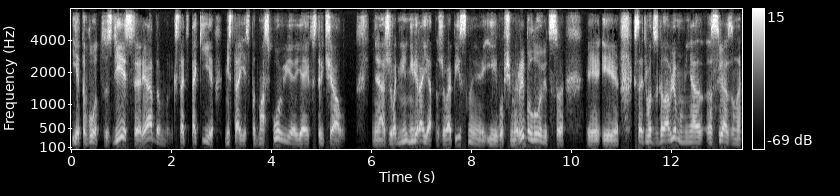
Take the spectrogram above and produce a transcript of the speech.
и это вот здесь, рядом, кстати, такие места места есть в Подмосковье, я их встречал э, невероятно живописные, и, в общем, и рыба ловится. И, и кстати, вот с Головлем у меня связана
